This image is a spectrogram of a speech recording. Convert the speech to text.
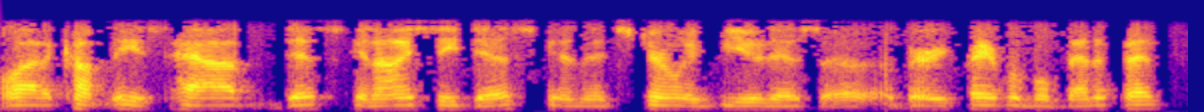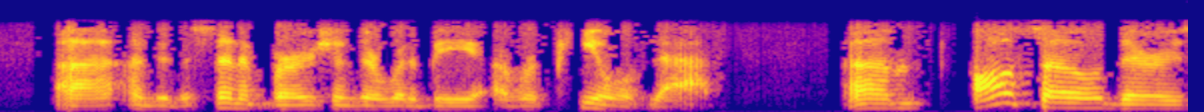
a lot of companies have DISC and IC DISC, and it's generally viewed as a, a very favorable benefit. Uh, under the Senate version, there would be a repeal of that. Um, also, there's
